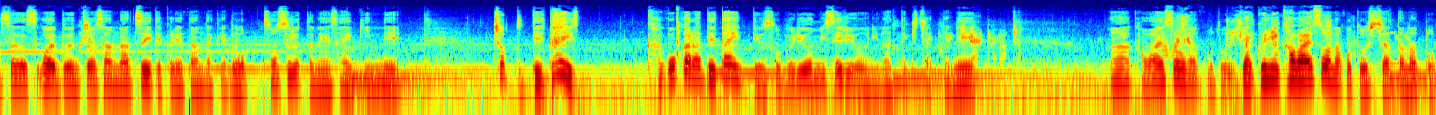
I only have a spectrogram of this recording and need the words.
すごい文鳥さん懐いてくれたんだけどそうするとね最近ねちょっと出たいカゴから出たいっていう素振りを見せるようになってきちゃってね。ああかわいそうなこと逆にかわいそうなことをしちゃったなと。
